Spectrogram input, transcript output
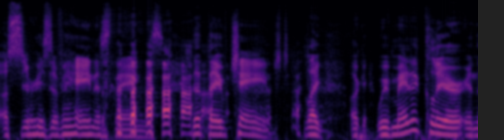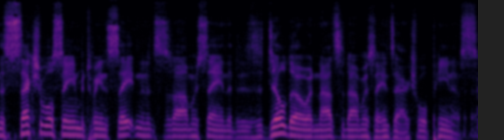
a series of heinous things that they've changed. Like, okay, we've made it clear in the sexual scene between Satan and Saddam Hussein that it is a dildo and not Saddam Hussein's actual penis.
